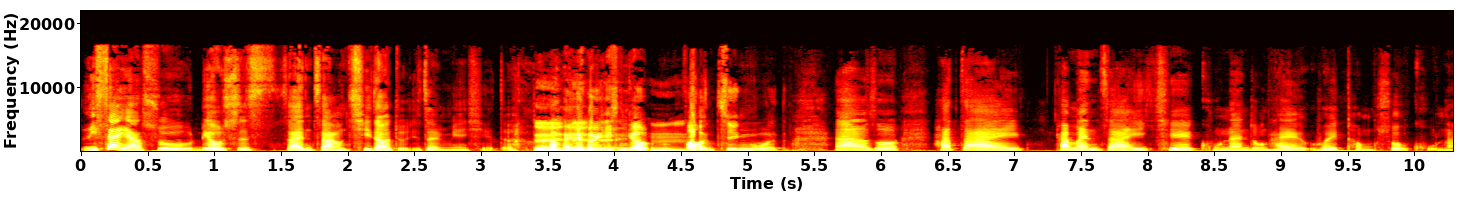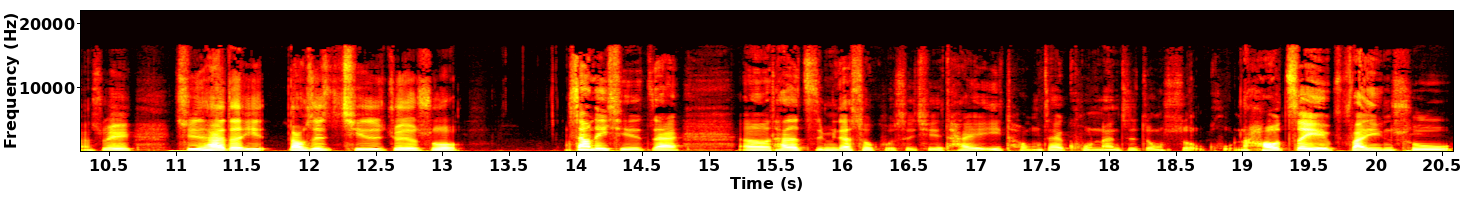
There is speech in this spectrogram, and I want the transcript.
以赛亚书六十三章七到九节这里面写的，对，对，对，还有引用报经文，嗯、然后他说他在他们在一切苦难中，他也会同受苦难，所以其实他的一老师其实觉得说，上帝其实在呃他的子民在受苦时，其实他也一同在苦难之中受苦，然后这也反映出。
